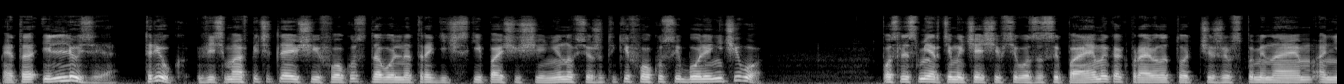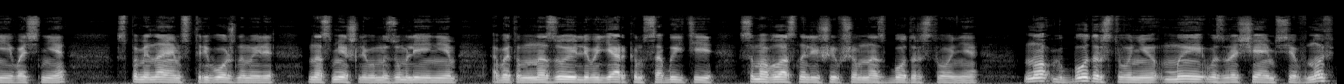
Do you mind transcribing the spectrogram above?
Это иллюзия, трюк, весьма впечатляющий фокус, довольно трагический по ощущению, но все же таки фокус и более ничего. После смерти мы чаще всего засыпаем и, как правило, тотчас же вспоминаем о ней во сне, вспоминаем с тревожным или насмешливым изумлением об этом назойливо ярком событии, самовластно лишившем нас бодрствования – но к бодрствованию мы возвращаемся вновь,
